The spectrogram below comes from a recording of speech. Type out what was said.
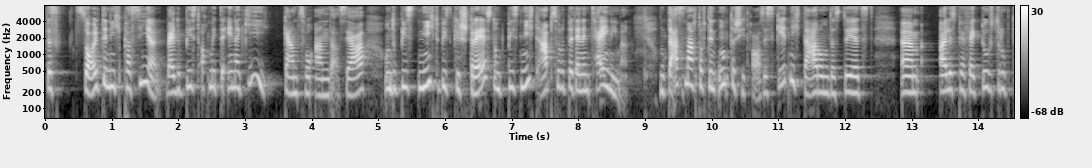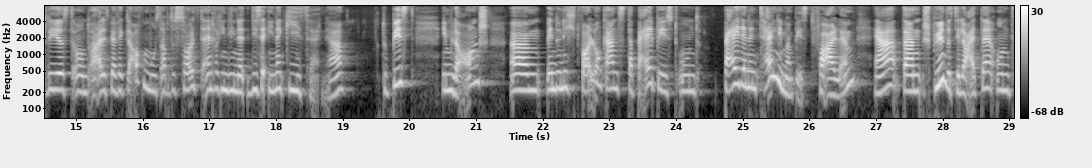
das sollte nicht passieren, weil du bist auch mit der Energie ganz woanders, ja. Und du bist nicht, du bist gestresst und bist nicht absolut bei deinen Teilnehmern. Und das macht oft den Unterschied aus. Es geht nicht darum, dass du jetzt ähm, alles perfekt durchstrukturierst und alles perfekt laufen muss, aber du sollst einfach in die, dieser Energie sein, ja. Du bist im Lounge, ähm, wenn du nicht voll und ganz dabei bist und bei deinen Teilnehmern bist, vor allem, ja, dann spüren das die Leute und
